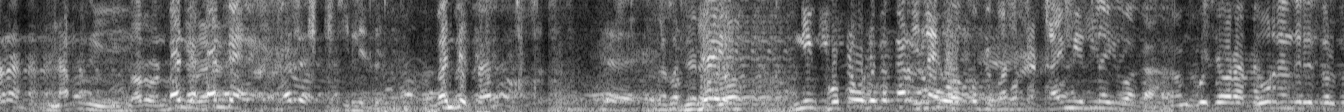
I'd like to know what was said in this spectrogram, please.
ಗುಂಡಸ್ಕೊಪ್ರಿ ಬಂದೆ ಬಂದೆ. ಬಂದೆ ಸರ್. ನೀವು ಫೋಟೋ ಹೊಡಿಬೇಕಾದ್ರೆ ಟೈಮ್ ಇಲ್ಲ. ಇವಾಗ. ಅಂಕುಶ್ ಅವರ ದೂರನಿಂದ್ರಿ ಸ್ವಲ್ಪ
